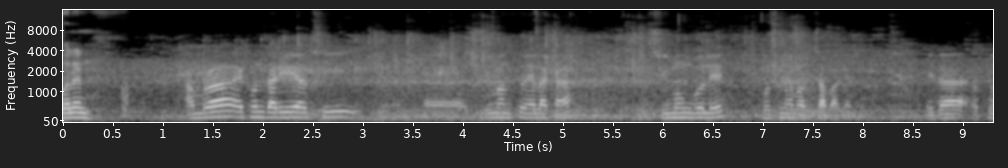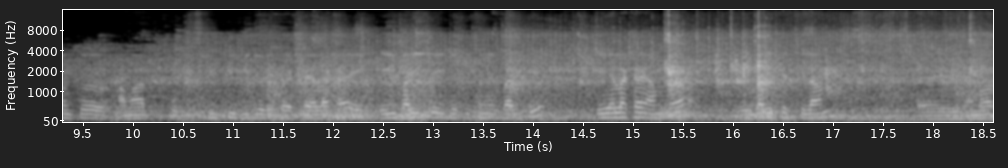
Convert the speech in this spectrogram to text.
বলেন। আমরা এখন দাঁড়িয়ে আছি সীমান্ত এলাকা, শ্রীমঙ্গলে হোসনাবাদ চা বাগান। এটা অত্যন্ত আমার স্মৃতি বিজড়িত একটা এলাকা। এই বাড়িতে, এই যে বাড়িতে, এই এলাকায় আমরা এই বাড়িতে ছিলাম আমার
